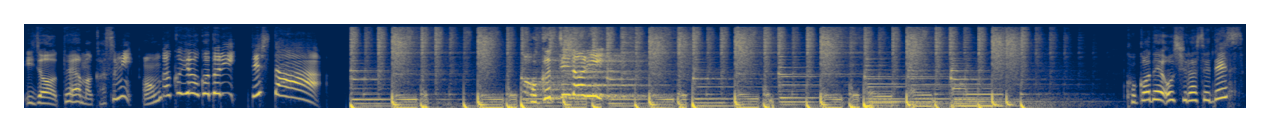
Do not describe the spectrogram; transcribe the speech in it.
以上富山かすみ音楽用語撮りでした。告知撮ここでお知らせです。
